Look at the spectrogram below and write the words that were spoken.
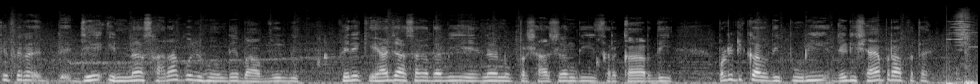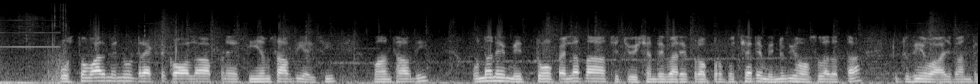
ਤੇ ਫਿਰ ਜੇ ਇੰਨਾ ਸਾਰਾ ਕੁਝ ਹੋਣ ਦੇ ਬਾਵਜੂਦ ਵੀ ਫਿਰ ਇਹ ਕਿਹਾ ਜਾ ਸਕਦਾ ਵੀ ਇਹਨਾਂ ਨੂੰ ਪ੍ਰਸ਼ਾਸਨ ਦੀ ਸਰਕਾਰ ਦੀ ਪੋਲੀਟੀਕਲ ਦੀ ਪੂਰੀ ਜਿਹੜੀ ਸ਼ਹਿ ਪ੍ਰਾਪਤ ਹੈ। ਉਸ ਤੋਂ ਬਾਅਦ ਮੈਨੂੰ ਡਾਇਰੈਕਟ ਕਾਲ ਆਪਣੇ ਸੀਐਮ ਸਾਹਿਬ ਦੀ ਆਈ ਸੀ, ਮਾਨ ਸਾਹਿਬ ਦੀ। ਉਹਨਾਂ ਨੇ ਮੇਰੇ ਤੋਂ ਪਹਿਲਾਂ ਤਾਂ ਸਿਚੁਏਸ਼ਨ ਦੇ ਬਾਰੇ ਪ੍ਰੋਪਰ ਪੁੱਛਿਆ ਤੇ ਮੈਨੂੰ ਵੀ ਹੌਸਲਾ ਦਿੱਤਾ ਕਿ ਤੁਸੀਂ ਆਵਾਜ਼ ਬੰਦ,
